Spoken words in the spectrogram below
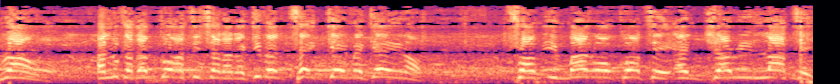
round. And look at them go at each other. The give and take game again from Emmanuel Quartey and Jerry Lartey.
